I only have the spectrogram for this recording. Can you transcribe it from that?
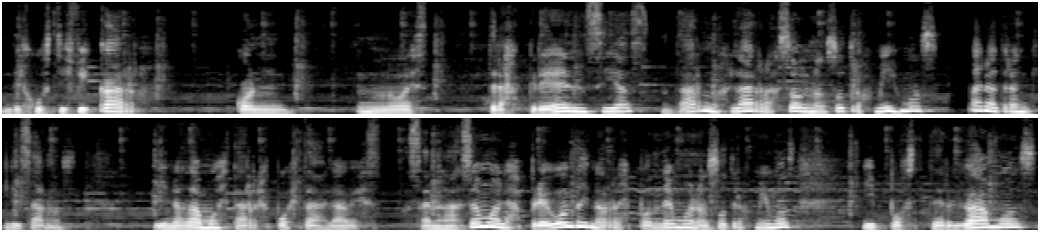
de justificar con nuestras creencias, darnos la razón nosotros mismos para tranquilizarnos. Y nos damos esta respuesta a la vez. O sea, nos hacemos las preguntas y nos respondemos nosotros mismos y postergamos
